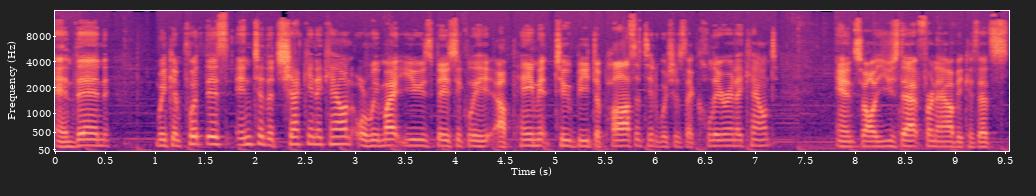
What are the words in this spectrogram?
And then we can put this into the checking account, or we might use basically a payment to be deposited, which is a clearing account. And so I'll use that for now because that's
